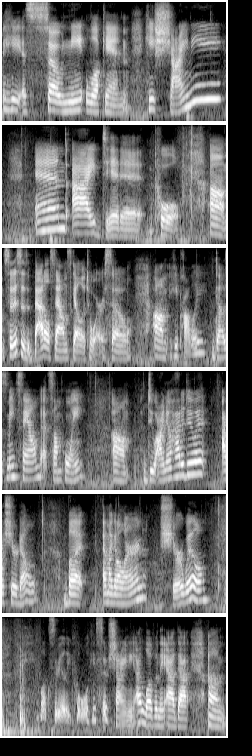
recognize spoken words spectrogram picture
He is so neat looking. He's shiny. And I did it. Cool. Um, so this is Battle Sound Skeletor. So um, he probably does make sound at some point. Um, do I know how to do it? I sure don't. But am I going to learn? Sure will looks really cool. He's so shiny. I love when they add that, um,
